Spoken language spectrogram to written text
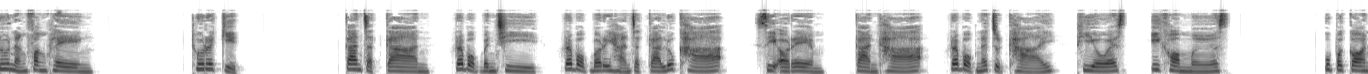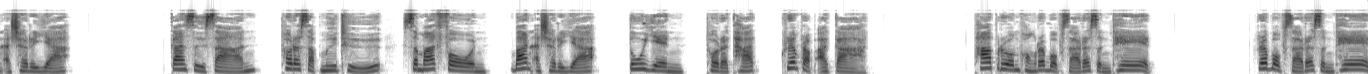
ดูหนังฟังเพลง ธุรกิจ การจัดการ ระบบบัญชี ระบบบริหารจัดการลูกค้า CRM การค้า ระบบณจุดขาย POS e-commerce อุปกรณ์อัจฉริยะ การสื่อสาร โทรศัพท์มือถือ สมาร์ทโฟน บ้านอัจฉริยะ ตู้เย็น โทรทัศน์ เครื่องปรับอากาศ ภาพรวมของระบบสารสนเทศ ระบบสารสนเทศ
